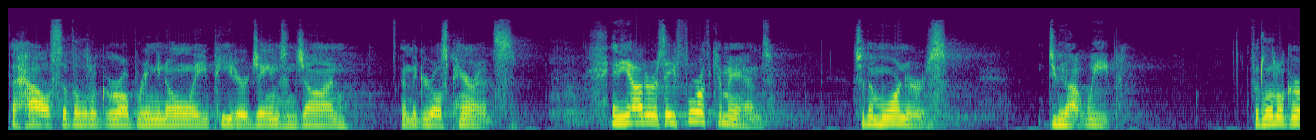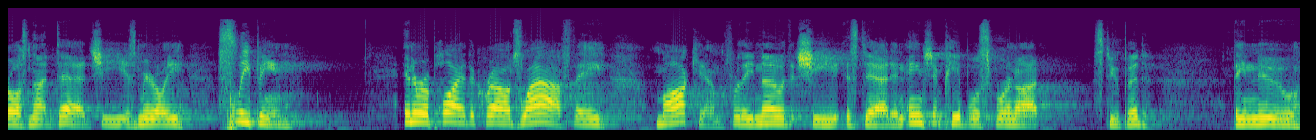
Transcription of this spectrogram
the house of the little girl, bringing only Peter, James, and John, and the girl's parents. And he utters a fourth command to the mourners do not weep. For the little girl is not dead, she is merely sleeping. In a reply, the crowds laugh. They mock him, for they know that she is dead. And ancient peoples were not stupid, they knew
